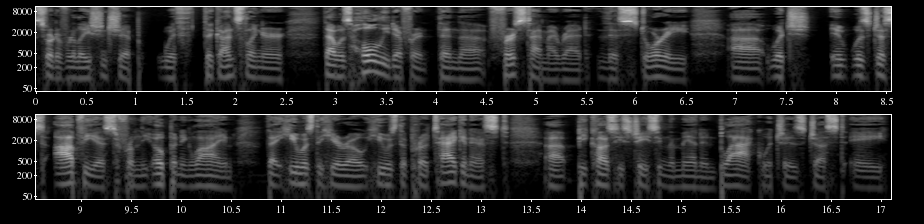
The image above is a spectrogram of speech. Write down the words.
sort of relationship with the gunslinger that was wholly different than the first time I read this story, uh, which it was just obvious from the opening line that he was the hero, he was the protagonist, uh, because he's chasing the man in black, which is just a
